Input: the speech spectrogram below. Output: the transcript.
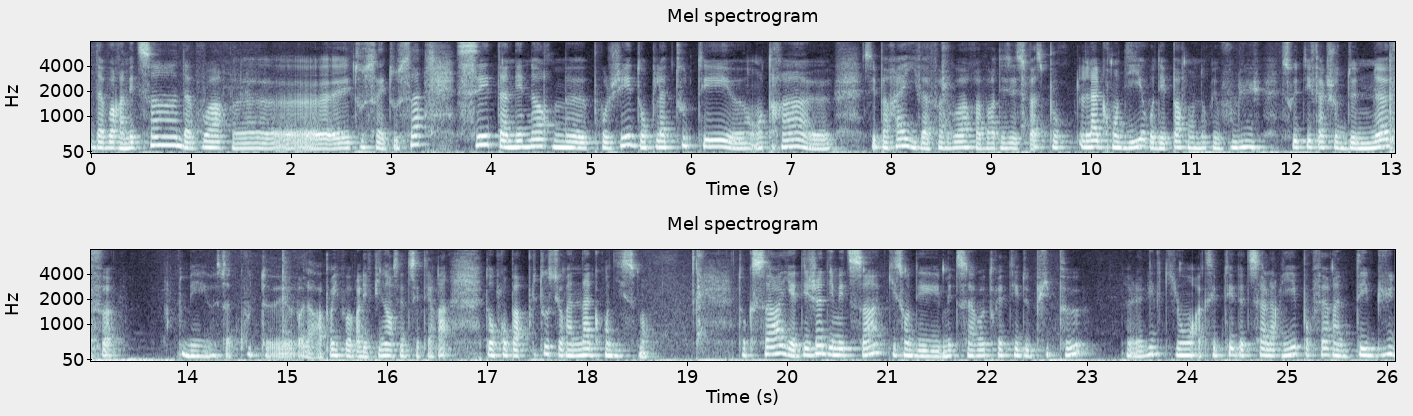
d'avoir un médecin, d'avoir euh, et tout ça et tout ça, c'est un énorme projet. Donc là, tout est euh, en train. Euh, c'est pareil, il va falloir avoir des espaces pour l'agrandir. Au départ, on aurait voulu souhaiter faire quelque chose de neuf. Mais ça coûte, voilà. Après, il faut avoir les finances, etc. Donc, on part plutôt sur un agrandissement. Donc ça, il y a déjà des médecins qui sont des médecins retraités depuis peu, de la ville qui ont accepté d'être salariés pour faire un début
